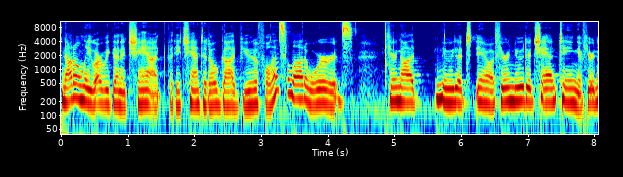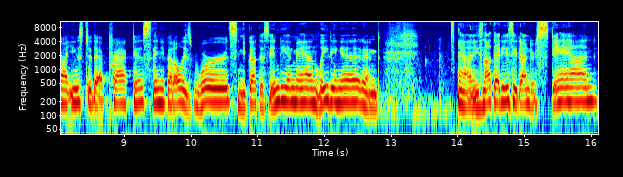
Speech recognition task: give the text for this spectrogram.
Not only are we going to chant, but he chanted, Oh God, beautiful. That's a lot of words. If you're not new to, you know, if you're new to chanting, if you're not used to that practice, then you've got all these words and you've got this Indian man leading it and, and he's not that easy to understand.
